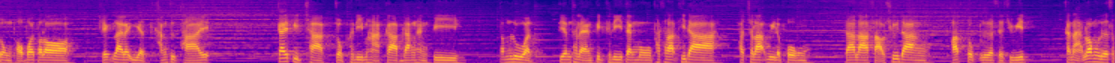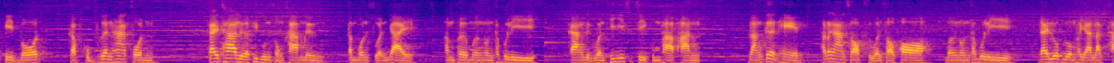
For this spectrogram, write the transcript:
ส่งผบตรเช็ครายละเอียดครั้งสุดท้าย ใกล้ปิดฉากจบคดีมหากราบดังแห่งปีตำรวจเตรียมแถลงปิดคดีแตงโมพัทรธิดา พัชระวีรพงศ์ดาราสาวชื่อดัง พัดตกเรือเสียชีวิต ขณะล่องเรือสปีดโบ๊ท กับกลุ่มเพื่อน 5 คน ใกล้ท่าเรือพิบูลสงครามหนึ่งตำบลสวนใหญ่อำเภอเมืองนนทบุรี กลางดึกวันที่ 24 กุมภาพันธ์ หลังเกิดเหตุพนักงานสอบสวนสพเมืองนนทบุรี ได้รวบรวมพยานหลักฐ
